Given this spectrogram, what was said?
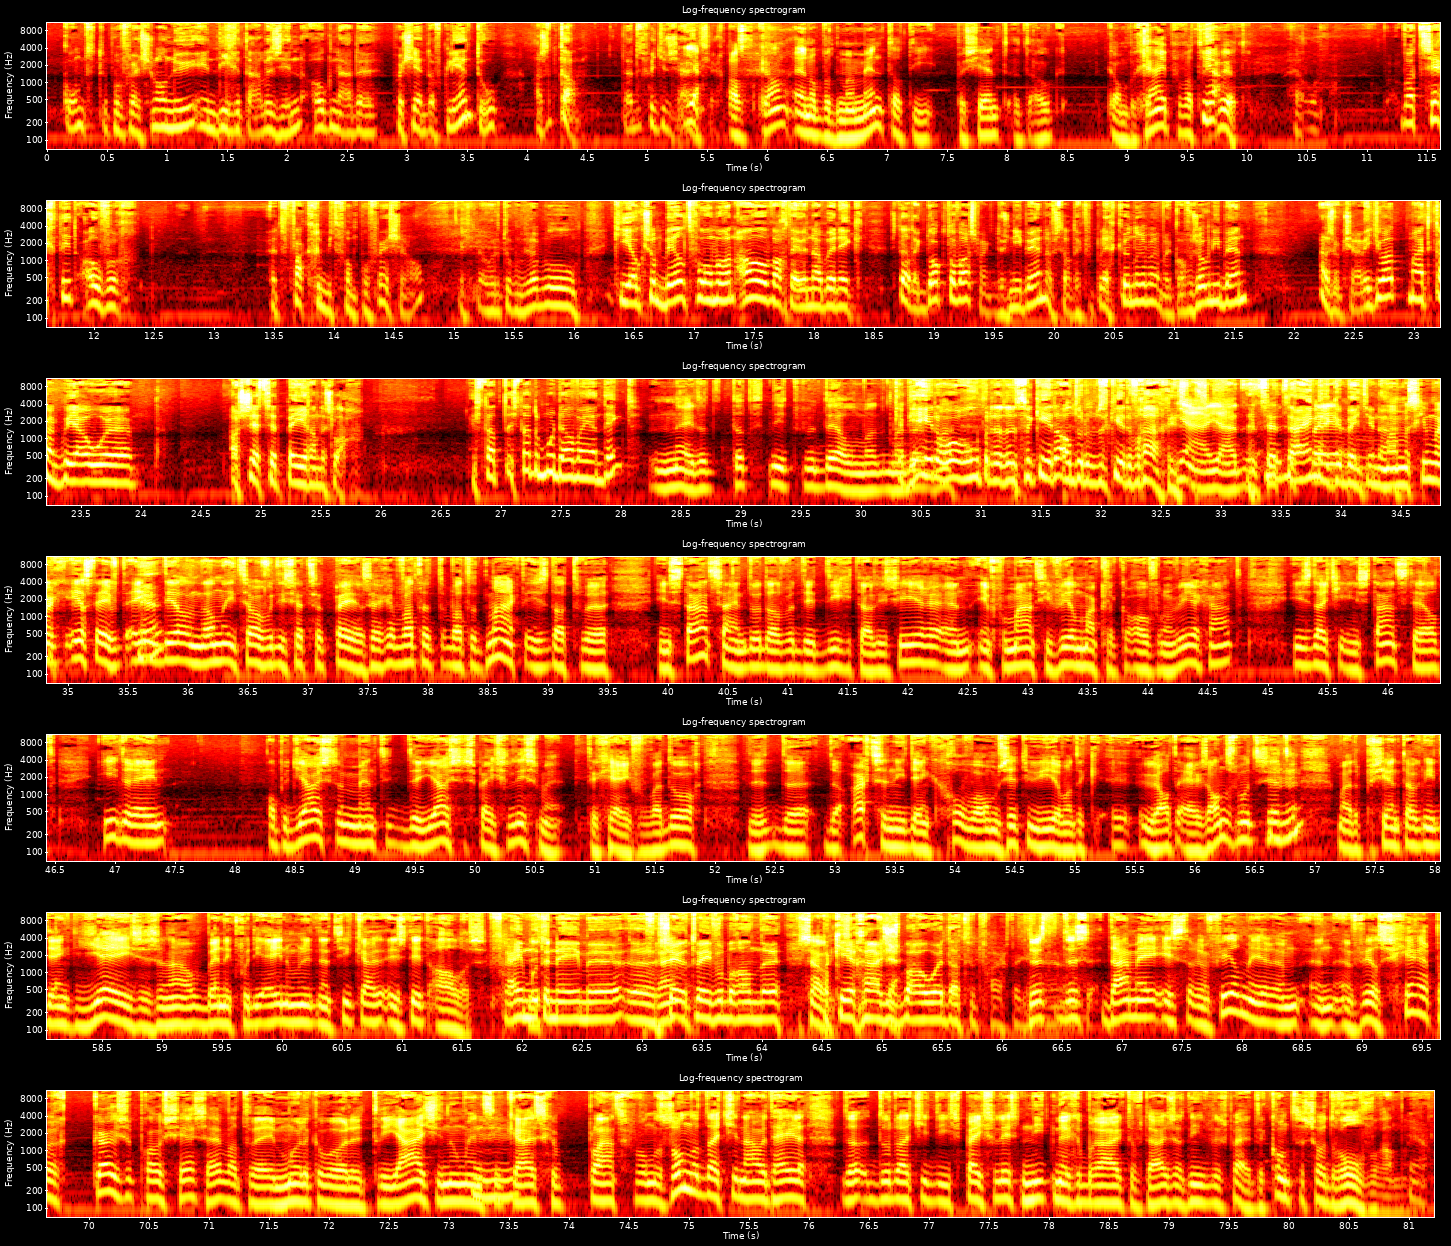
komt de professional nu in digitale zin ook naar de patiënt of cliënt toe als het kan. Dat is wat je dus eigenlijk ja, zegt. Als het kan en op het moment dat die patiënt het ook kan begrijpen wat er gebeurt. Wat zegt dit over het vakgebied van professional? Je over de toekomst je ook zo'n beeld vormen van, oh wacht even, nou ben ik, stel dat ik dokter was, waar ik dus niet ben, of stel dat ik verpleegkundige ben, waar ik overigens ook niet ben. Maar dan zou ik zeggen, weet je wat, maar het kan ik bij jou uh, als ZZP'er aan de slag. Is dat, is dat een model waar je aan denkt? Nee, dat, dat is niet het model. Maar, maar ik heb je eerder horen roepen dat het verkeerde antwoord op de verkeerde vraag is. Ja, ja het ZZP, daar ik een beetje naar. Maar misschien mag ik eerst even het ene deel en dan iets over die ZZP'er zeggen. Wat het, wat het maakt is dat we in staat zijn, doordat we dit digitaliseren en informatie veel makkelijker over en weer gaat, is dat je in staat stelt iedereen op het juiste moment de juiste specialisme te geven. Waardoor de, de, de artsen niet denken: Goh, waarom zit u hier? Want ik, eh, u had ergens anders moeten zitten. Mhm. Maar de patiënt ook niet denkt: Jezus, nou ben ik voor die ene minuut naar het ziekenhuis, is dit alles. Vrij dus moeten nemen, uh, CO2 verbranden, parkeergarages bouwen, dat soort vraagstukken. Dus, dus daarmee is er een veel meer een, een, een veel scherper keuzeproces, hè, wat we in moeilijke woorden triage noemen in het mm. ziekenhuis, plaatsgevonden. Zonder dat je nou het hele, doordat je die specialist niet meer gebruikt of de huisarts niet meer gebruikt. Er komt een soort rolverandering. Ja.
